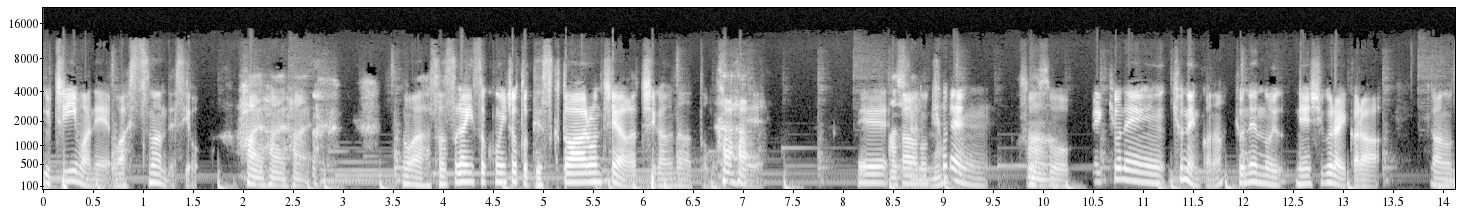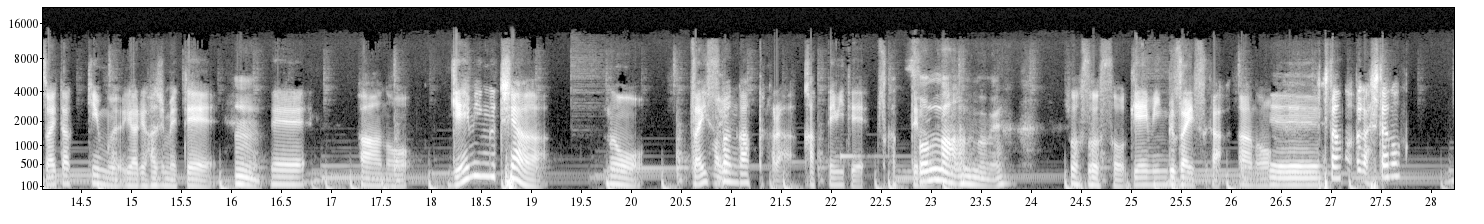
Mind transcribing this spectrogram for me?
うち今ね、和室なんですよ。はいはいはい。まあ、さすがにそこにちょっとデスクとアーロンチェアは違うなと思って。で、あの、確かにね去年、そうそう、で去年、去年かな？去年の年始ぐらいから、あの在宅勤務やり始めて、うん、で、あの、ゲーミングチェアの座椅子版があったから買ってみて使ってる。そんなんあんのね。そうそうそう、ゲーミング座椅子が。あの、えー、下の、だから下の、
